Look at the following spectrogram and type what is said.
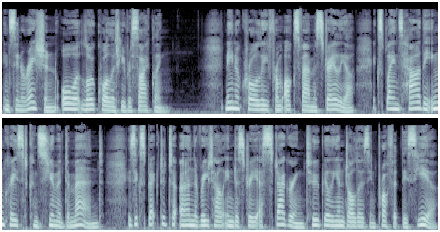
incineration, or low quality recycling. Nina Crawley from Oxfam Australia explains how the increased consumer demand is expected to earn the retail industry a staggering $2 billion in profit this year,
